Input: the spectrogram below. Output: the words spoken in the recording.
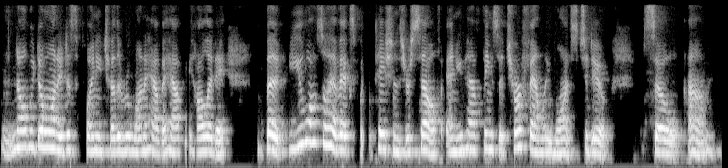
no, we don't want to disappoint each other. We want to have a happy holiday but you also have expectations yourself and you have things that your family wants to do. So um,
